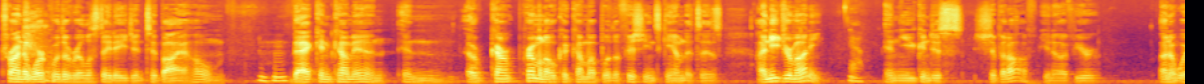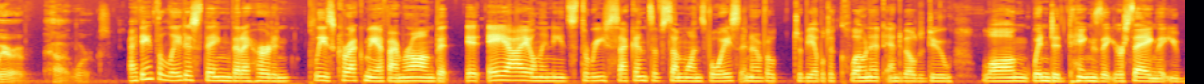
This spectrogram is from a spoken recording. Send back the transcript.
trying to work with a real estate agent to buy a home, mm-hmm. that can come in and a criminal could come up with a phishing scam that says, "I need your money." Yeah. And you can just ship it off, you know, if you're unaware of how it works. I think the latest thing that I heard, and please correct me if I'm wrong, but it, AI only needs three seconds of someone's voice in order to be able to clone it and to be able to do long winded things that you're saying that you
